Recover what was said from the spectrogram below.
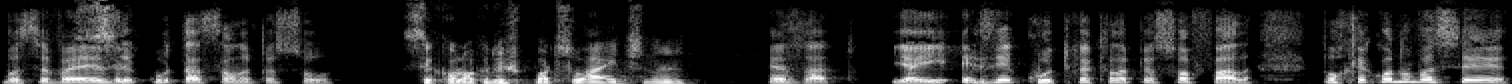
você vai executar a ação da pessoa. Você coloca no spotlight, né? Exato. E aí executa o que aquela pessoa fala. Porque quando você.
